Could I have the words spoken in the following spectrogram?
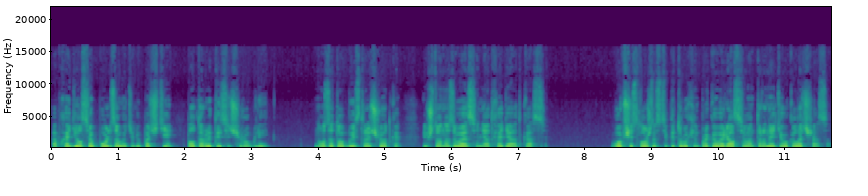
обходился пользователю почти полторы тысячи рублей. Но зато быстро, четко и, что называется, не отходя от кассы. В общей сложности Петрухин проковырялся в интернете около часа.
